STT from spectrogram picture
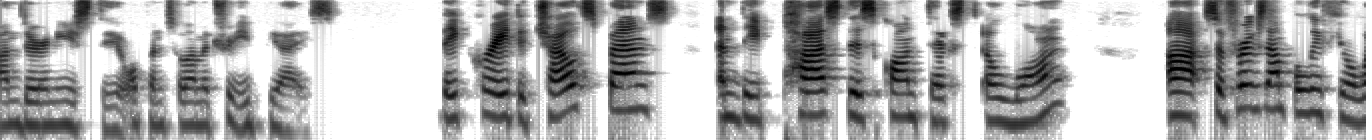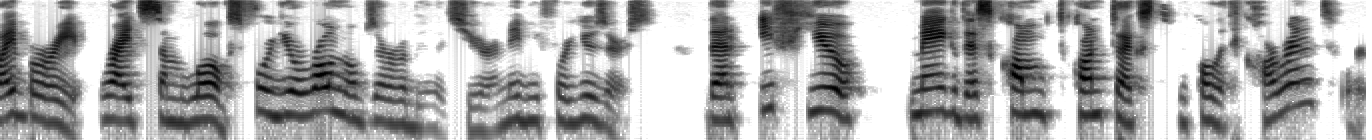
underneath the OpenTelemetry APIs. They create a child spans and they pass this context along. Uh, so for example, if your library writes some logs for your own observability or maybe for users, then if you make this context, we call it current or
